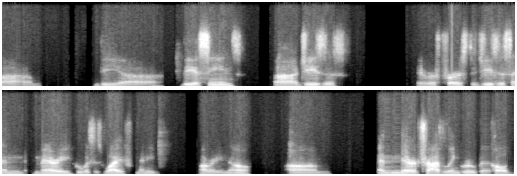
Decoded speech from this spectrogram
um, the uh, the Essenes, uh, Jesus. It refers to Jesus and Mary, who was his wife. Many already know. Um, and their traveling group called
